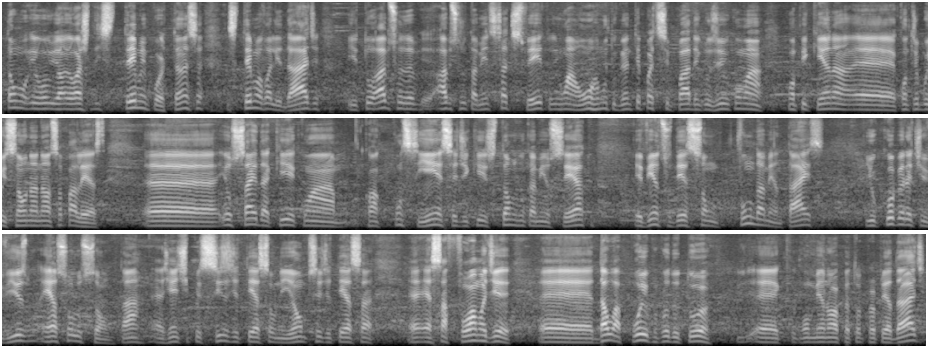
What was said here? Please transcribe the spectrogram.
Então, eu, eu acho de extrema importância, extrema validade e estou absolutamente satisfeito e uma honra muito grande ter participado, inclusive, com uma, uma pequena contribuição na nossa palestra. eu saio daqui com a com a consciência de que estamos no caminho certo. Eventos desses são fundamentais e o cooperativismo é a solução, tá? A gente precisa de ter essa união, precisa de ter essa, é, essa forma de é, dar o apoio para o produtor é, com menor propriedade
